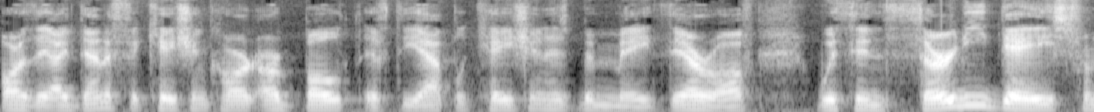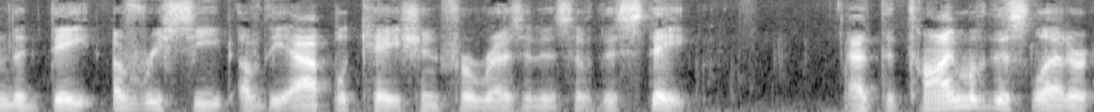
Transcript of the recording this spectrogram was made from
or the identification card or both if the application has been made thereof within 30 days from the date of receipt of the application for residents of this state. At the time of this letter,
